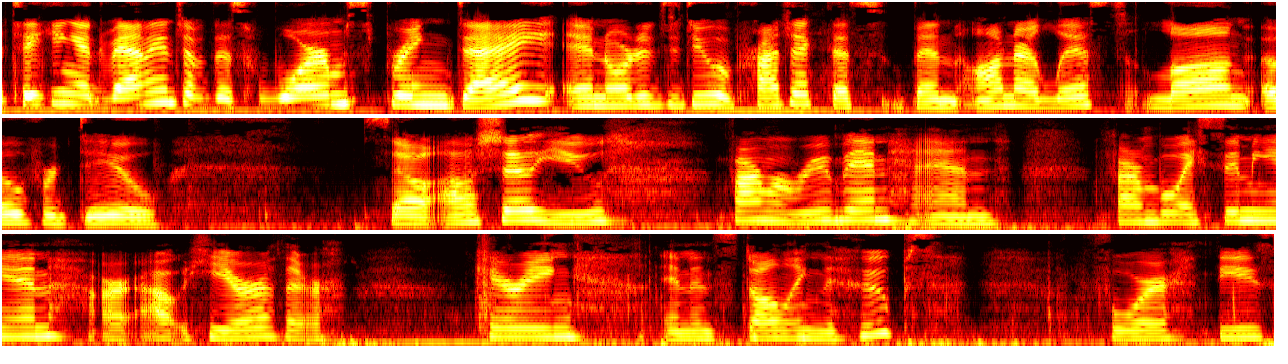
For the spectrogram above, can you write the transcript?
We're taking advantage of this warm spring day in order to do a project that's been on our list long overdue. So I'll show you Farmer Ruben and Farm Boy Simeon are out here. They're carrying and installing the hoops for these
